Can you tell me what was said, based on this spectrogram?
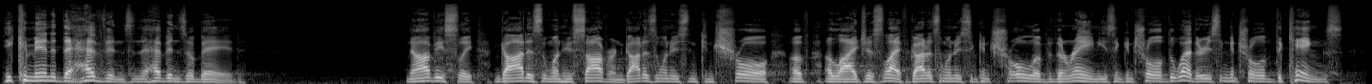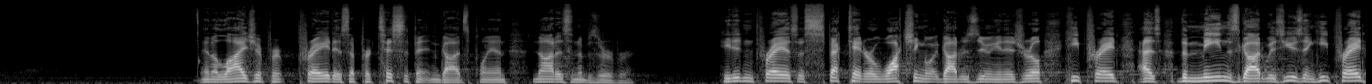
He commanded the heavens, and the heavens obeyed. Now, obviously, God is the one who's sovereign. God is the one who's in control of Elijah's life. God is the one who's in control of the rain. He's in control of the weather. He's in control of the kings. And Elijah pr- prayed as a participant in God's plan, not as an observer. He didn't pray as a spectator watching what God was doing in Israel. He prayed as the means God was using. He prayed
